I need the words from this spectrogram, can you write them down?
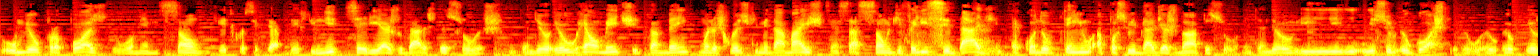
o meu propósito, ou a minha missão, do jeito que você quer definir, seria ajudar as pessoas, entendeu? Eu realmente também, uma das coisas que me dá mais sensação de felicidade é quando eu tenho a possibilidade de ajudar uma pessoa, entendeu? E isso eu gosto, eu, eu, eu,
